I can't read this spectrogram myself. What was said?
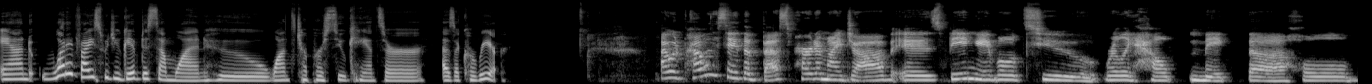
And what advice would you give to someone who wants to pursue cancer as a career? I would probably say the best part of my job is being able to really help make the whole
